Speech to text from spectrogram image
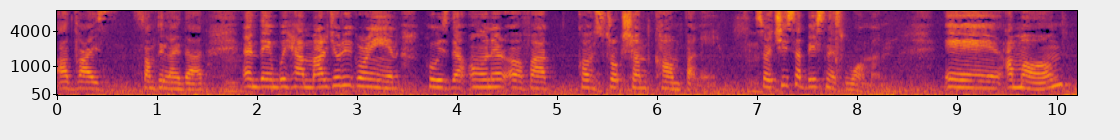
advice, something like that. And then we have Marjorie Greene, who is the owner of a construction company. So she's a businesswoman and a mom.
